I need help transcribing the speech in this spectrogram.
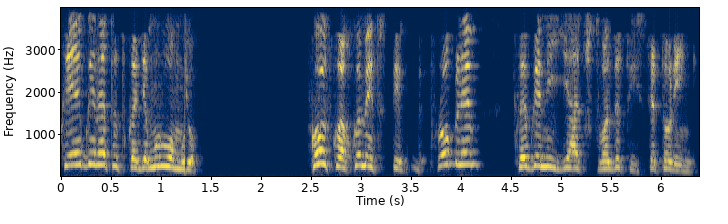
twebwe natwe tukajya muri uwo mujyo kuko twakwemeye dufite problem twebwe ni iyacu tubanze tuyisetoringe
